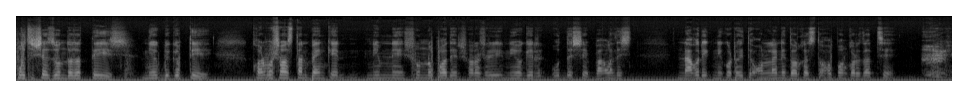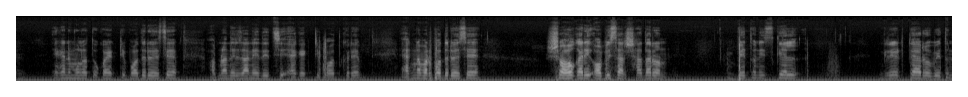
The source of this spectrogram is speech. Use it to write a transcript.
পঁচিশে জুন দু হাজার তেইশ। নিয়োগ বিজ্ঞপ্তি, কর্মসংস্থান ব্যাংকের নিম্নে শূন্য পদের সরাসরি নিয়োগের উদ্দেশ্যে বাংলাদেশ নাগরিক নিকট হইতে অনলাইনে দরখাস্ত আহ্বান করা যাচ্ছে। এখানে মূলত কয়েকটি পদে রয়েছে। আপনাদের জানিয়ে দিচ্ছি এক একটি পদ করে। এক নম্বর পদে রয়েছে সহকারী অফিসার, সাধারণ বেতন স্কেল গ্রেড তেরো বেতন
